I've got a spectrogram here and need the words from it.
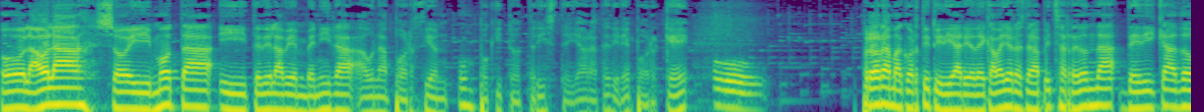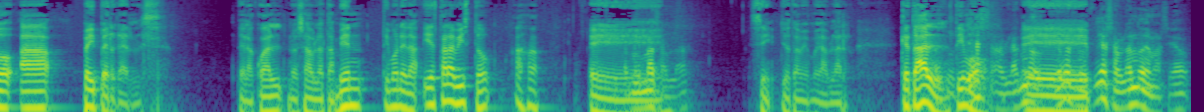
Hola, hola, soy Mota y te doy la bienvenida a una porción un poquito triste y ahora te diré por qué. Oh, Programa cortito y diario de Caballeros de la Pizza Redonda dedicado a Paper Girls, de la cual nos habla también Timoneda y estará visto. Ajá. Eh, también vas a hablar. Sí, yo también voy a hablar. ¿Qué tal, Timo? días hablando, Eh, días hablando demasiado.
